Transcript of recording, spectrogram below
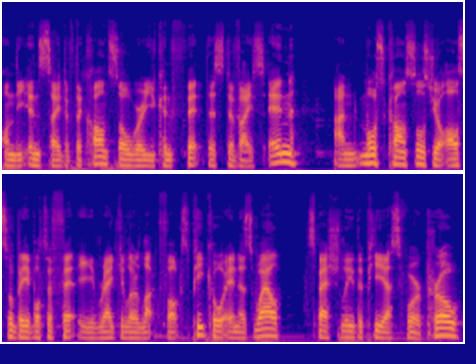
on the inside of the console where you can fit this device in. And most consoles you'll also be able to fit a regular Luck Fox Pico in as well, especially the PS4 Pro.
